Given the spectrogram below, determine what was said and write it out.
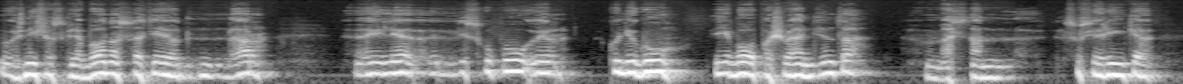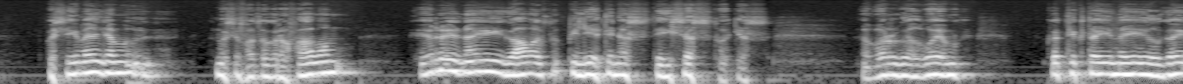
bažnyčios klebonas, atėjo dar eilė viskupų ir kunigų, ji buvo pašventinta, mes ten susirinkę pasimeldėm, nusifotografavom ir jinai įgavo pilietinės teises tokias. Dabar galvojam, kad tik tai jinai ilgai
